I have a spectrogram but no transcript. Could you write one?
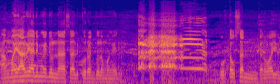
Ang may-ari ani mga idol, nasa likuran ko lang mga idol. 4,000 kanawayon.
